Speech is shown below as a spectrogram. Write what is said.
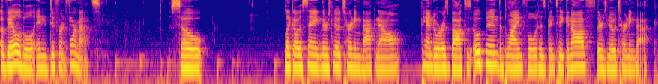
available in different formats. So like I was saying there's no turning back now. Pandora's box is open, the blindfold has been taken off, there's no turning back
